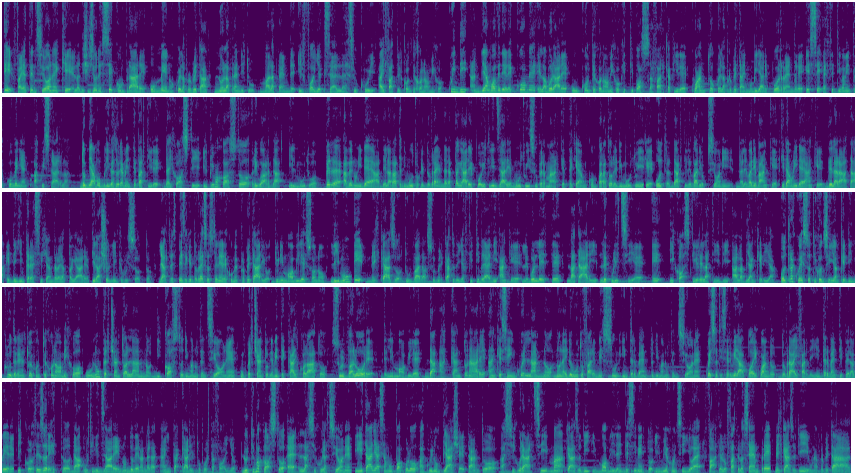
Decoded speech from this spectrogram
E fai attenzione che la decisione se comprare o meno quella proprietà non la prendi tu ma la prende il foglio Excel su cui hai fatto il conto economico. Quindi andiamo a vedere come elaborare un conto economico che ti possa far capire quanto quella proprietà immobiliare può rendere e se è effettivamente conveniente acquistarla. Dobbiamo obbligatoriamente partire dai costi. Il primo costo riguarda il mutuo. Per avere un'idea della rata di mutuo che dovrai andare a pagare puoi utilizzare Mutui Supermarket che è un comparatore di mutui che oltre a darti le varie opzioni dalle varie banche ti dà un'idea anche della rata e degli interessi che andrai a pagare. Ti lascio il link qui sotto. Le altre spese che dovrai sostenere come proprietario di un immobile sono l'IMU e nel caso tu vada sul mercato degli affitti brevi anche le bollette, la Tari, le pulizie pulizie e i costi relativi alla biancheria. Oltre a questo ti consiglio anche di includere nel tuo conto economico un 1% all'anno di costo di manutenzione, 1% ovviamente calcolato sul valore dell'immobile, da accantonare anche se in quell'anno non hai dovuto fare nessun intervento di manutenzione. Questo ti servirà poi quando dovrai fare degli interventi per avere piccolo tesoretto da utilizzare e non dover andare a intaccare il tuo portafoglio. L'ultimo costo è l'assicurazione. In Italia siamo un popolo popolo a cui non piace tanto assicurarsi, ma in caso di immobili da investimento il mio consiglio è fatelo, fatelo sempre. Nel caso di una proprietà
